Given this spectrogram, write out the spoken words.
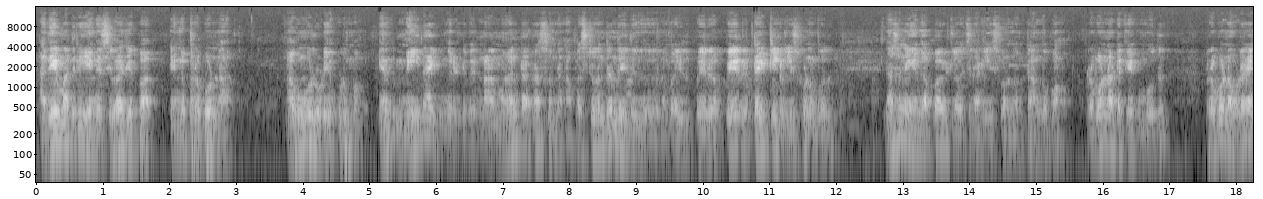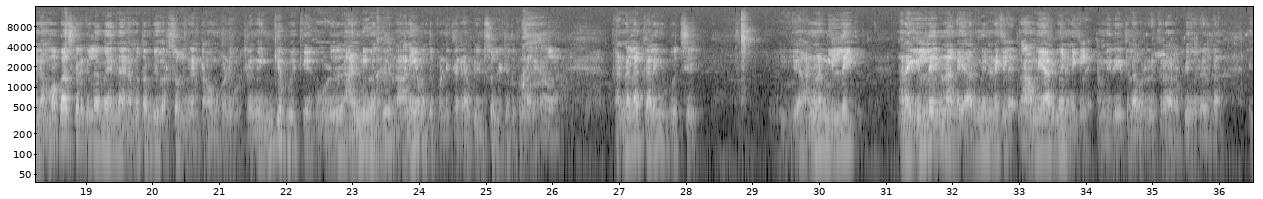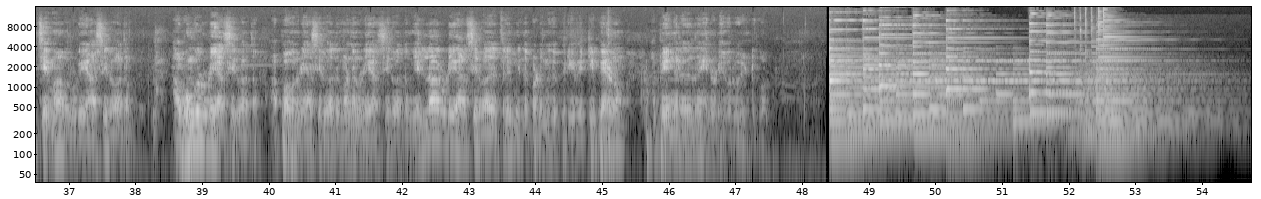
அதே மாதிரி எங்கள் சிவாஜி அப்பா எங்கள் பிரபுன்னா அவங்களுடைய குடும்பம். எனக்கு மெயினாக இவங்க ரெண்டு பேர். நான் மகன்டா தான் சொன்னேன். நான் ஃபஸ்ட்டு வந்து இந்த இது நம்ம இது பேர் பேர் டைட்டில் ரிலீஸ் பண்ணும்போது நான் சொன்னேன் எங்கள் அப்பா வீட்டில் வச்சு தான் ரிலீஸ் பண்ணணுன்ட்டு அங்கே போனோம். பிரபுண்ணாட்ட கேட்கும்போது பிரபுண்ணா உடனே நம்ம பாஸ்கருக்கு இல்லாமல் என்ன? நம்ம தம்பி வர சொல்லுங்கன்ட்டு அவங்க பண்ணி கொடுத்துருங்க இங்கே போய் கேட்கும் பொழுது அண்ணி வந்து நானே வந்து பண்ணித்தரேன் அப்படின்னு சொல்லிட்டு இது பண்ணாங்க. கண்ணெல்லாம் கலங்கி போச்சு. ஐயா அண்ணன் இல்லை? ஆனால் இல்லைன்னு நாங்கள் யாருமே நினைக்கல. நாம் யாருமே நினைக்கல. நம்ம இதயத்தில் அவர் இருக்கிறார் அப்படிங்கிறது தான். நிச்சயமாக அவருடைய ஆசீர்வாதம் அவங்களுடைய ஆசீர்வாதம் அப்பாவனுடைய ஆசீர்வாதம் மன்னனுடைய ஆசீர்வாதம் எல்லாருடைய ஆசீர்வாதத்திலையும் இந்த படம் மிகப்பெரிய வெற்றி பெறணும் அப்படிங்கிறது தான் என்னுடைய ஒரு வேண்டுகோள்.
